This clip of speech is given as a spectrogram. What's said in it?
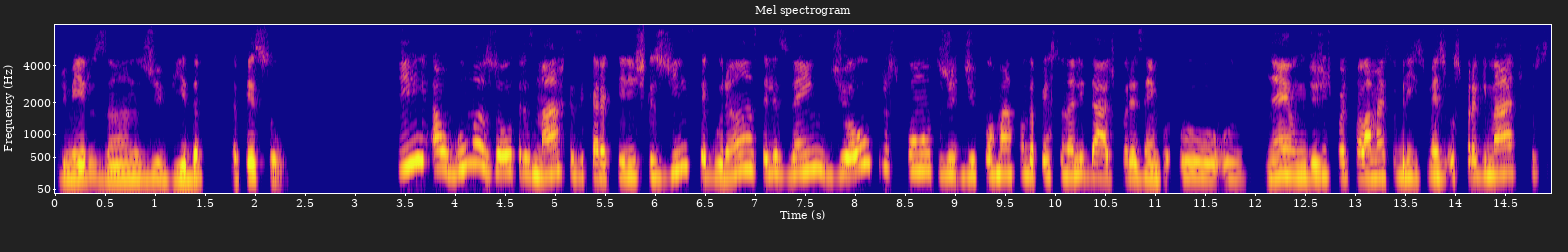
primeiros anos de vida da pessoa. E algumas outras marcas e características de insegurança, eles vêm de outros pontos de, de formação da personalidade. Por exemplo, o, o, né, um dia a gente pode falar mais sobre isso, mas os pragmáticos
